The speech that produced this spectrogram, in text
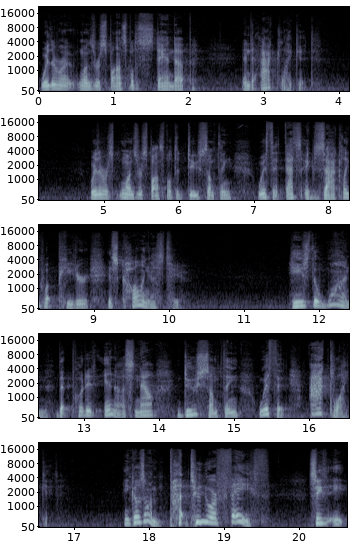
We're the ones responsible to stand up and to act like it. We're the ones responsible to do something with it. That's exactly what Peter is calling us to. He's the one that put it in us. Now do something with it. Act like it. He goes on, but to your faith. See,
